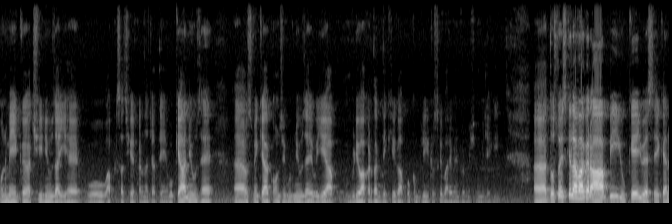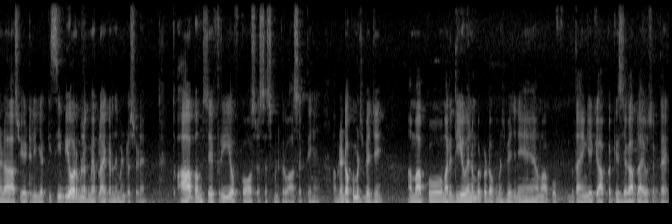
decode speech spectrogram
उनमें एक अच्छी न्यूज़ आई है, वो आपके साथ शेयर करना चाहते हैं। वो क्या न्यूज़ है उसमें क्या, कौन सी गुड न्यूज़ है ये आप वीडियो आखिर तक देखिएगा, आपको कंप्लीट उसके बारे में इंफॉर्मेशन मिलेगी। दोस्तों, इसके अलावा अगर आप भी UK USA Canada Australia Italy या किसी भी और मुल्क में अप्लाई करने में इंटरेस्टेड हैं तो आप हमसे फ्री ऑफ़ कॉस्ट असेसमेंट करवा सकते हैं। अपने डॉक्यूमेंट्स भेजें हम आपको, हमारे दिए हुए नंबर पर डॉक्यूमेंट्स भेजने हैं, हम आपको बताएँगे कि आपका किस जगह अप्लाई हो सकता है।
